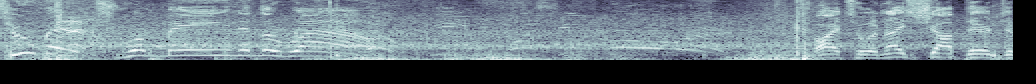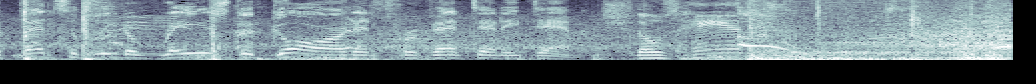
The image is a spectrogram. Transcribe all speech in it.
Two minutes remain in the round. All right, so a nice job there defensively to raise the guard and prevent any damage. Those hands. Oh!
